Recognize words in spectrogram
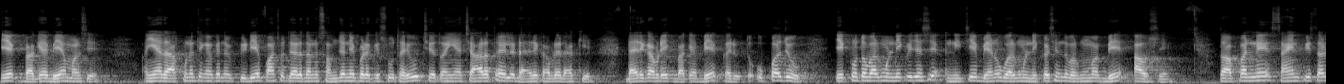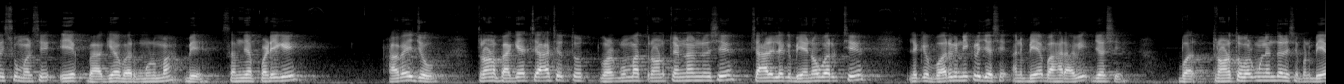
એક ભાગ્યા બે મળશે. અહીંયા રાખવું નથી કારણ કે તમે પીડીએફ વાંચો ત્યારે તમને સમજ નહીં પડે કે શું થયું છે. તો અહીંયા ચાર હતા એટલે ડાયરેક્ટ આપણે રાખીએ. ડાયરેક્ટ આપણે એક ભાગ્યા બે કર્યું. તો ઉપર જો એકનું તો વર્ગમૂળ નીકળી જશે, નીચે બેનું વર્ગમૂળ નીકળશે તો વર્ગમૂળમાં બે આવશે. તો આપણને સાઇન પિસ્તાળીસ શું મળશે? એક ભાગ્યા વર્ગમૂળમાં બે. સમજણ પડી ગઈ? હવે જો ત્રણ ભાગ્યા ચાર છે તો વર્ગમૂળમાં ત્રણ તો એમના રહેશે ચાર એટલે કે બેનો વર્ગ છે, એટલે કે વર્ગ નીકળી જશે અને બે બહાર આવી જશે. ત્રણ તો વર્ગમૂળની અંદર રહેશે પણ બે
